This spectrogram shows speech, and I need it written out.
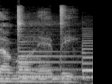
I'm want that beat.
